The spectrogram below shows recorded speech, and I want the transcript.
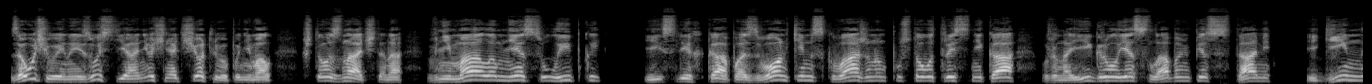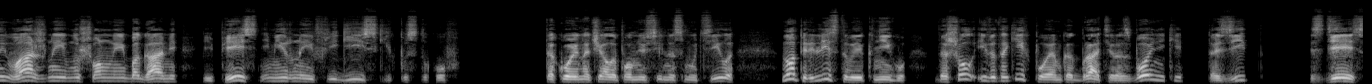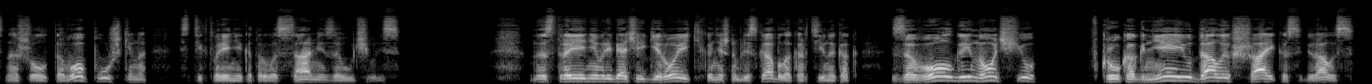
Заучивая наизусть, я не очень отчетливо понимал, что значит она «внимала мне с улыбкой», и слегка по звонким скважинам пустого тростника уже наигрывал я слабыми перстами и гимны важные, внушенные богами, и песни мирные фригийских пастухов. Такое начало, помню, сильно смутило, но, перелистывая книгу, дошел и до таких поэм, как «Братья-разбойники», «Тазит», Здесь нашел того Пушкина, стихотворения которого сами заучивались. Настроением ребячей героики, конечно, близка была картина, как «За Волгой ночью в круг огней удалых шайка собиралась».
